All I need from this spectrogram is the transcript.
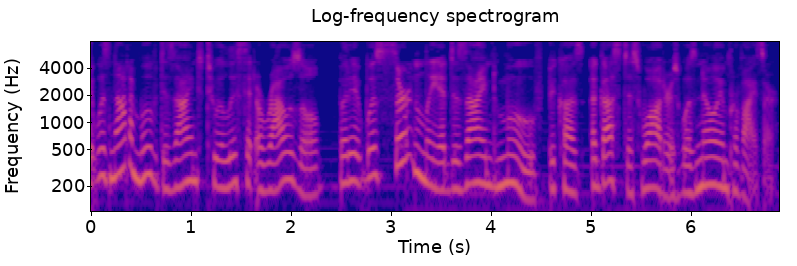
It was not a move designed to elicit arousal, but it was certainly a designed move because Augustus Waters was no improviser.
